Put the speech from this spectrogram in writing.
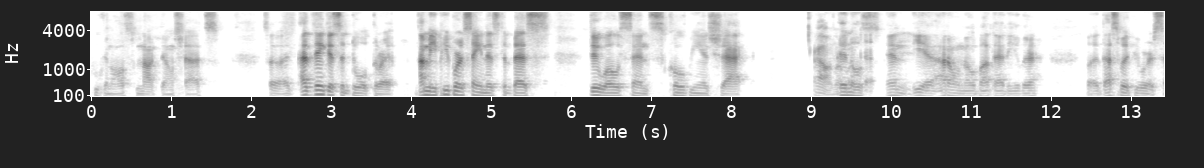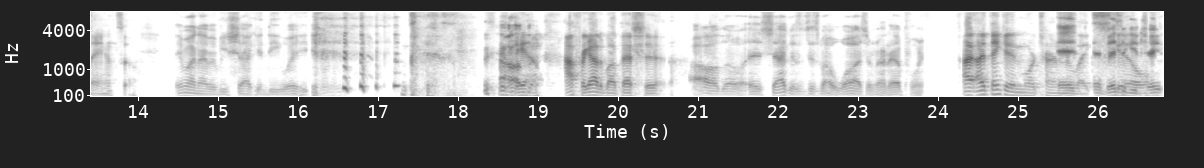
who can also knock down shots. So I, I think it's a dual threat. I mean, people are saying it's the best duo since Kobe and Shaq. I don't know. And those, and yeah, I don't know about that either, but that's what people are saying. So. It might not even be Shaq and D Wade. damn, I forgot about that shit. And Shaq is just about washed around that point. I, I think in more terms And, of like and basically, skill. James,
